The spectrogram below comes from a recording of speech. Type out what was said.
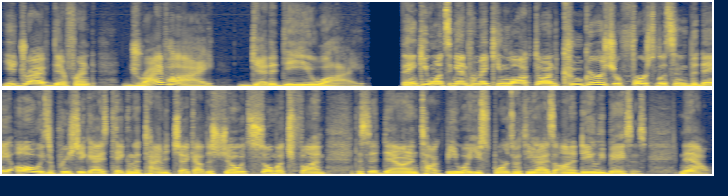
you drive different. Drive high, get a DUI. Thank you once again for making Locked On Cougars your first listen of the day. Always appreciate you guys taking the time to check out the show. It's so much fun to sit down and talk BYU sports with you guys on a daily basis. Now,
